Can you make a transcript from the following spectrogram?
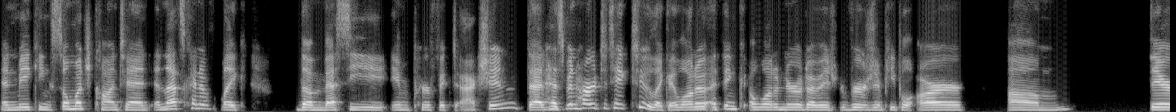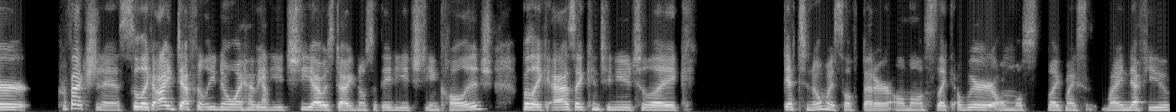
and making so much content, and that's kind of like the messy imperfect action that has been hard to take too. Like a lot of i think a lot of neurodivergent people are um they're perfectionists. So like i definitely know i have Yep. adhd i was diagnosed with adhd in college. But like as i continue to like get to know myself better almost like we're almost like my my nephew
